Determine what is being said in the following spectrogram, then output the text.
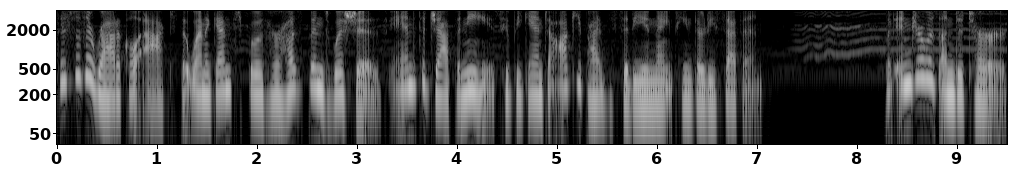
This was a radical act that went against both her husband's wishes and the Japanese who began to occupy the city in 1937. But Indra was undeterred,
